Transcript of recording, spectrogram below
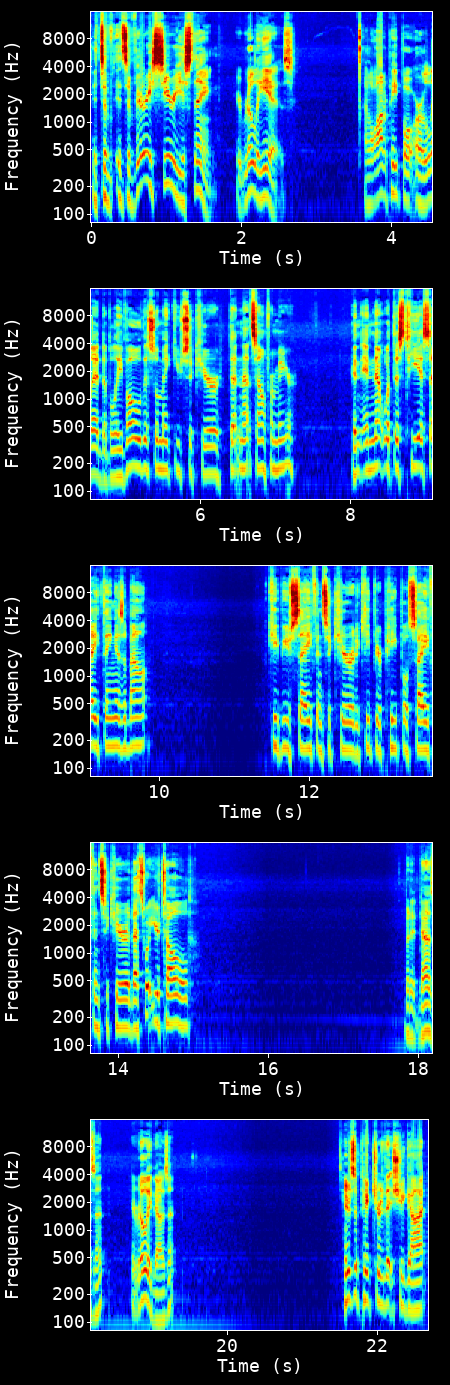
It's a, it's a very serious thing. It really is. And a lot of people are led to believe, oh, this will make you secure. Doesn't that sound familiar? And isn't that what this TSA thing is about? Keep you safe and secure, to keep your people safe and secure. That's what you're told but it doesn't. It really doesn't. Here's a picture that she got.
